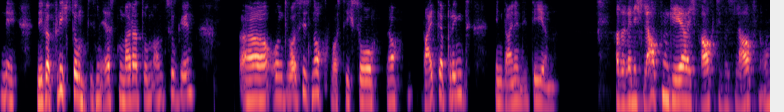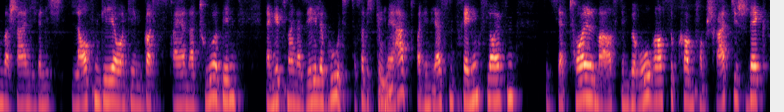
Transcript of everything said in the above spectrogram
eine, eine, Verpflichtung, diesen ersten Marathon anzugehen. Äh, und was ist noch, was dich so ja, weiterbringt in deinen Ideen? Also wenn ich laufen gehe, ich brauche dieses Laufen unwahrscheinlich. Wenn ich laufen gehe und in gottesfreier Natur bin, dann geht es meiner Seele gut. Das habe ich mhm. gemerkt mhm. bei den ersten Trainingsläufen das ist ja toll, mal aus dem Büro rauszukommen, vom Schreibtisch weg,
